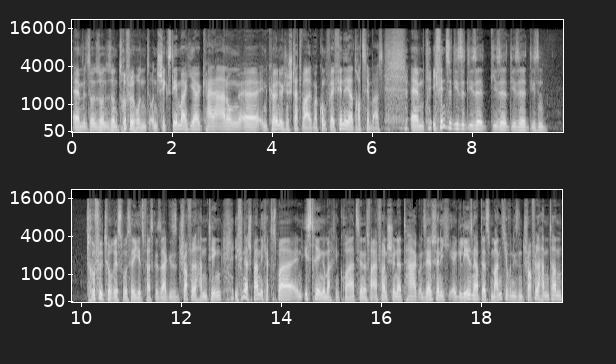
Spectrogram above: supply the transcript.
Ähm, so, so, so einen Trüffelhund und schickst den mal hier, keine Ahnung, äh, in Köln durch den Stadtwald. Mal gucken, vielleicht findet ja trotzdem was. Ähm, ich finde so diese, diese, diese, diese, diesen Trüffeltourismus hätte ich jetzt fast gesagt, dieses Truffle Hunting. Ich finde das spannend. Ich habe das mal in Istrien gemacht in Kroatien. Das war einfach ein schöner Tag. Und selbst wenn ich äh, gelesen habe, dass manche von diesen Truffle Huntern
